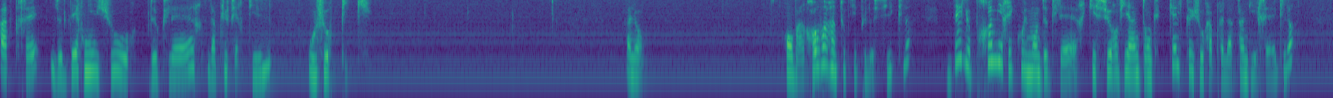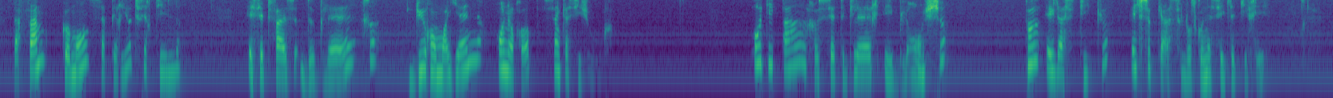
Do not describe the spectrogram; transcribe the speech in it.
après le dernier jour de clair la plus fertile, au jour pic. Alors, on va revoir un tout petit peu le cycle. Dès le premier écoulement de glaire, qui survient donc quelques jours après la fin des règles, la femme commence sa période fertile. Et cette phase de glaire dure en moyenne en Europe 5 à 6 jours. Au départ, cette glaire est blanche, peu élastique, elle se casse lorsqu'on essaie de l'étirer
